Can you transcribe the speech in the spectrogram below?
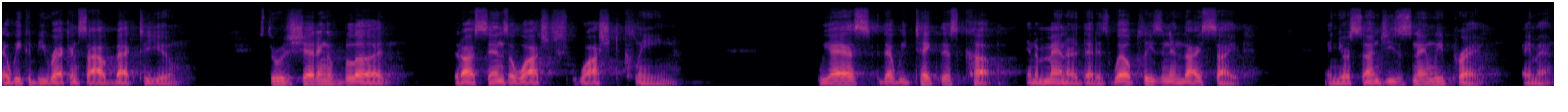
that we could be reconciled back to you. Through the shedding of blood that our sins are washed, washed clean. We ask that we take this cup in a manner that is well pleasing in thy sight. In your son Jesus' name we pray. Amen.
